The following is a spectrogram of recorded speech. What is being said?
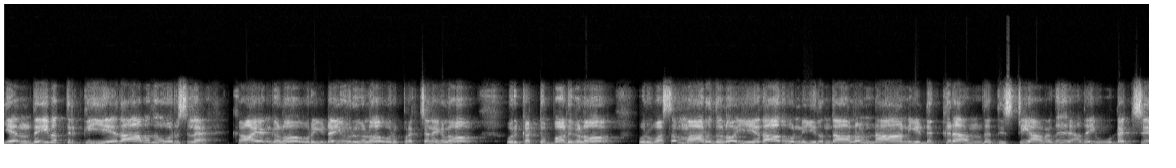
என் தெய்வத்திற்கு ஏதாவது ஒரு சில காயங்களோ ஒரு இடையூறுகளோ ஒரு பிரச்சனைகளோ ஒரு கட்டுப்பாடுகளோ ஒரு வசம் மாறுதலோ ஏதாவது ஒன்று இருந்தாலும் நான் எடுக்கிற அந்த திஷ்டியானது அதை உடைச்சு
